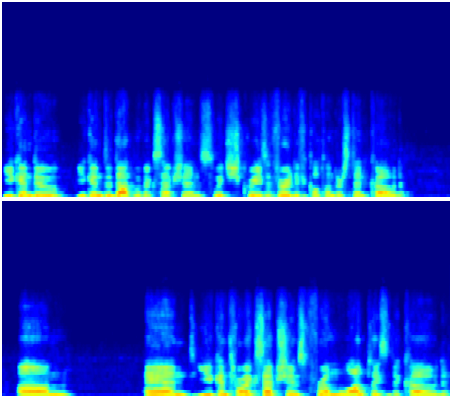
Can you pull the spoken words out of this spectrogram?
you can do you can do that with exceptions, which creates a very difficult to understand code. Um, and you can throw exceptions from one place in the code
